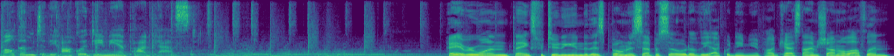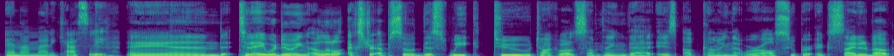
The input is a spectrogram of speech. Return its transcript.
Welcome to the Aquademia podcast. Hey everyone, thanks for tuning into this bonus episode of the Aquademia podcast. I'm Sean O'Laughlin, And I'm Maddie Cassidy. and today we're doing a little extra episode this week to talk about something that is upcoming that we're all super excited about.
